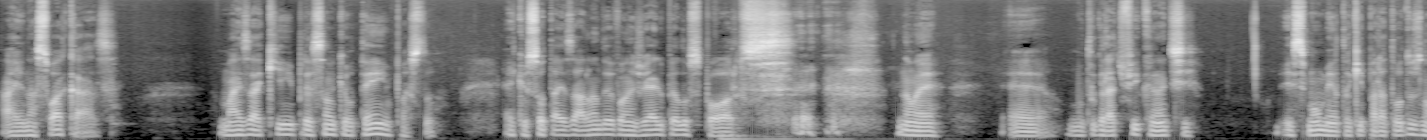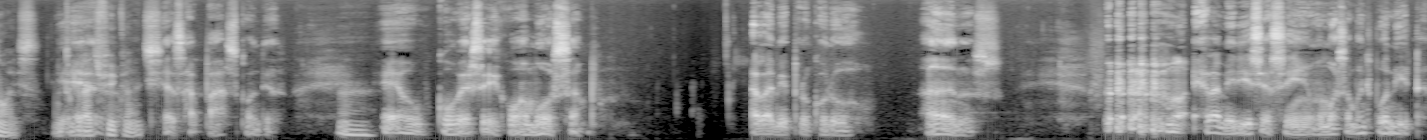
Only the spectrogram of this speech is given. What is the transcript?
aí na sua casa. Mas aqui a impressão que eu tenho, pastor, é que o senhor está exalando o evangelho pelos poros. não é? É muito gratificante esse momento aqui para todos nós. Muito é, gratificante. Essa paz com Deus. Uhum. Eu conversei com a moça, ela me procurou há anos. Ela me disse assim, uma moça muito bonita.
